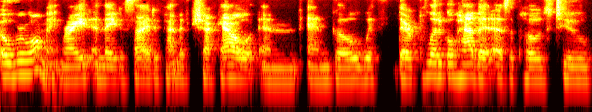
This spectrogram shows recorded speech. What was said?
overwhelming right? And they decide to kind of check out and and go with their political habit as opposed to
